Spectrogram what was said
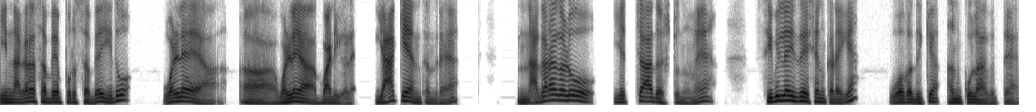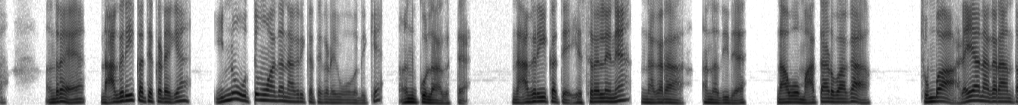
ಈ ನಗರಸಭೆ, ಪುರಸಭೆ ಇದು ಒಳ್ಳೆಯ ಒಳ್ಳೆಯ ಬಾಡಿಗಳೇ. ಯಾಕೆ ಅಂತಂದರೆ ನಗರಗಳು ಹೆಚ್ಚಾದಷ್ಟು ಸಿವಿಲೈಸೇಷನ್ ಕಡೆಗೆ ಹೋಗೋದಕ್ಕೆ ಅನುಕೂಲ ಆಗುತ್ತೆ. ಅಂದರೆ ನಾಗರಿಕತೆ ಕಡೆಗೆ ಇನ್ನೂ ಉತ್ತಮವಾದ ನಾಗರಿಕತೆ ಕಡೆಗೆ ಹೋಗೋದಕ್ಕೆ ಅನುಕೂಲ ಆಗುತ್ತೆ. ನಾಗರಿಕತೆ ಹೆಸರಲ್ಲೇನೆ ನಗರ ಅನ್ನೋದಿದೆ. ನಾವು ಮಾತಾಡುವಾಗ ತುಂಬ ಹಳೆಯ ನಗರ ಅಂತ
